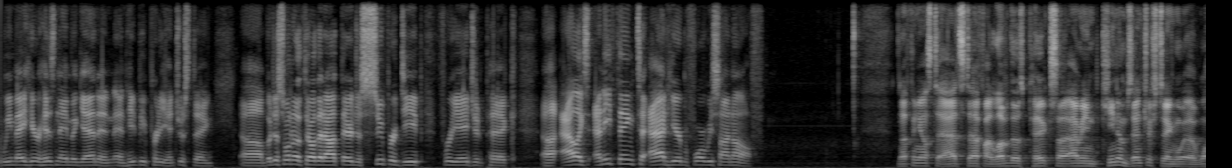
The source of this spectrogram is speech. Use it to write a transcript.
We may hear his name again, and, and he'd be pretty interesting. Um, but just wanted to throw that out there. Just super deep free agent pick. Uh, Alex, anything to add here before we sign off? Nothing else to add, Steph. I love those picks. I mean, Keenum's interesting. Uh,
